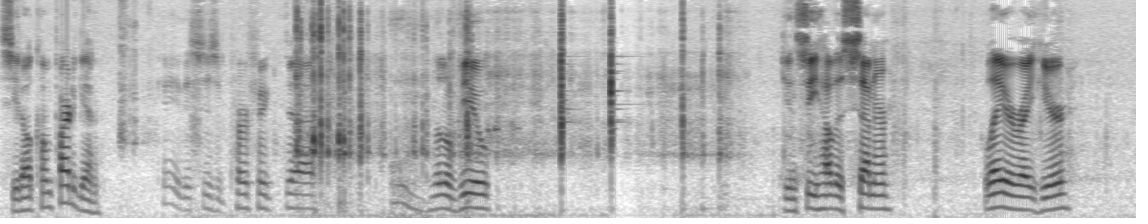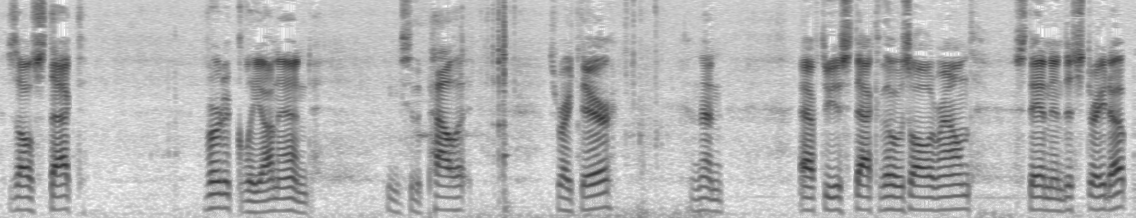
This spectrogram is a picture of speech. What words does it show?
see it all come apart again. Okay, this is a perfect uh, little view. You can see how this center layer right here is all stacked vertically on end. You can see the pallet is right there. And then after you stack those all around, standing just straight up,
